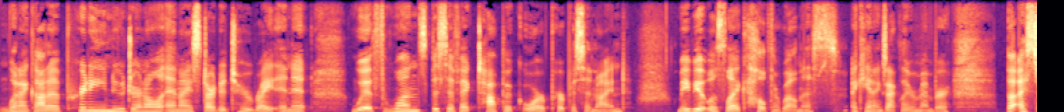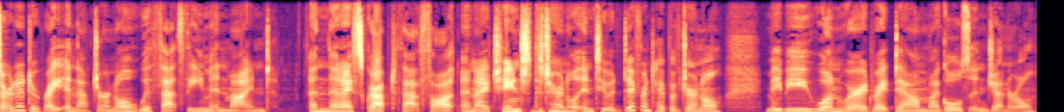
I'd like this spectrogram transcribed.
when I got a pretty new journal and I started to write in it with one specific topic or purpose in mind. Maybe it was like health or wellness. I can't exactly remember. But I started to write in that journal with that theme in mind. And then I scrapped that thought and I changed the journal into a different type of journal, maybe one where I'd write down my goals in general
